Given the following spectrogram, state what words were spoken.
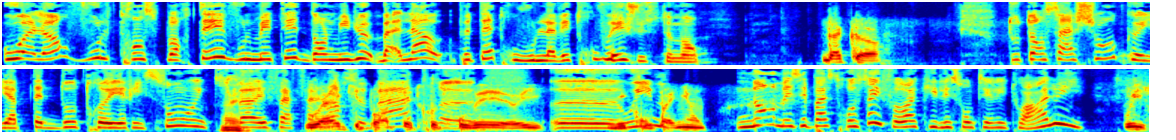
Ou alors vous le transportez, vous le mettez dans le milieu. Bah, là, peut-être où vous l'avez trouvé justement D'accord. Tout en sachant qu'il y a peut-être d'autres hérissons et qu'il Ouais. va fa- falloir Ouais, se battre. peut-être retrouver euh, oui, euh, oui, mais- compagnons. non, mais c'est pas trop ça. Il faudra qu'il ait son territoire à lui. Oui.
